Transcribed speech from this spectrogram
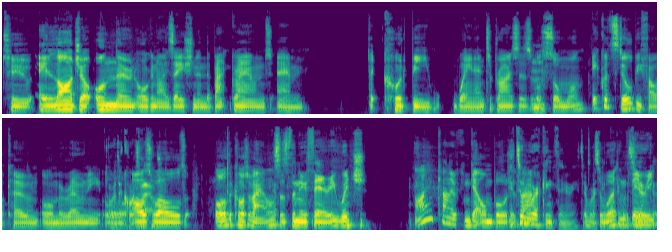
to a larger unknown organization in the background um, that could be Wayne Enterprises or Mm. someone. It could still be Falcone or Maroni or, Or the Court of Oswald or the Court of Owls as the new theory, which I kind of can get on board It's with a that. working theory. It's a working, It's a working Let's see how it theory.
